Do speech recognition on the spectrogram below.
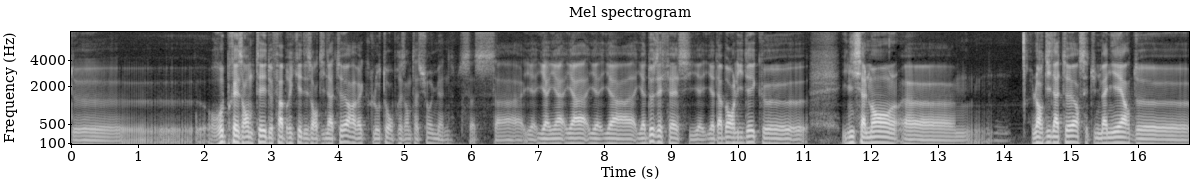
de représenter, de fabriquer des ordinateurs avec l'auto-représentation humaine. Il y, a deux effets. Il y a, d'abord l'idée que, initialement, euh, l'ordinateur, c'est une manière de,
